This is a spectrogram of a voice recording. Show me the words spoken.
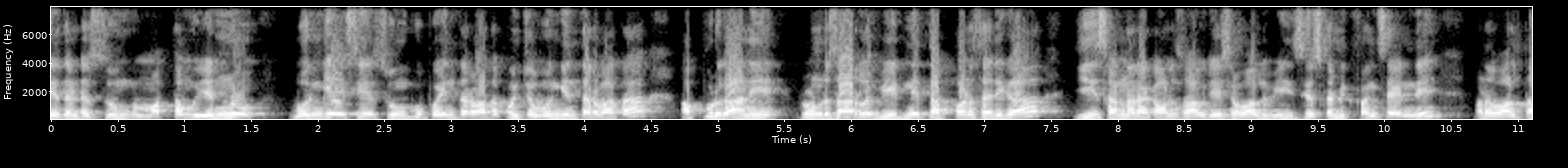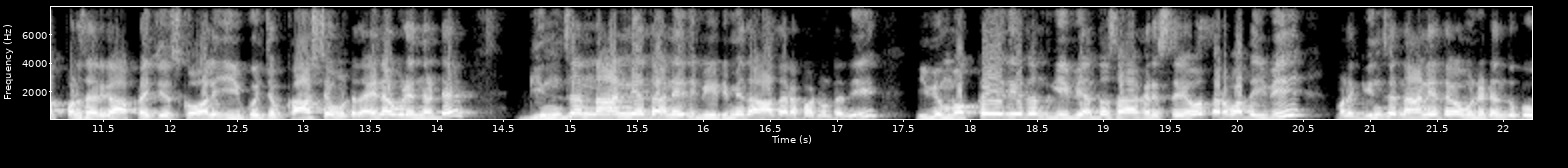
లేదంటే సుంగ్ మొత్తం ఎన్నో వంగేసి సుంకు పోయిన తర్వాత కొంచెం వంగిన తర్వాత అప్పుడు కానీ రెండు సార్లు వీటిని తప్పనిసరిగా ఈ సన్న రకాలు సాగు చేసిన వాళ్ళు ఈ సిస్టమిక్ ఫంక్షన్ మనం వాళ్ళు తప్పనిసరిగా అప్లై చేసుకోవాలి. ఇవి కొంచెం కాస్టే ఉంటుంది. అయినా కూడా ఏంటంటే గింజ నాణ్యత అనేది వీటి మీద ఆధారపడి ఉంటుంది. ఇవి మొక్క ఎదిగేటందుకు ఇవి ఎంత సహకరిస్తాయో తర్వాత ఇవి మన గింజ నాణ్యతగా ఉండేటందుకు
